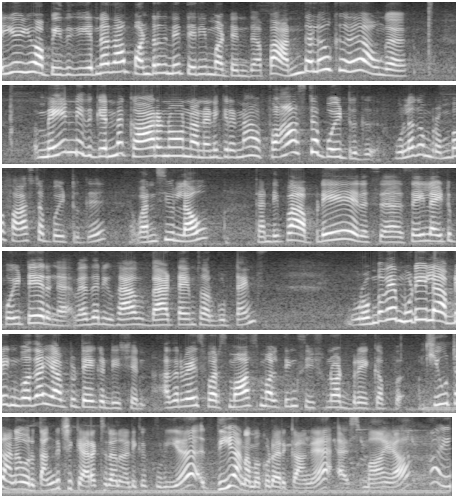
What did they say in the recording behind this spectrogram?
ஐயோ அப்போ இதுக்கு என்னதான் பண்ணுறதுனே தெரிய மாட்டேங்குது. அப்போ அந்த அளவுக்கு அவங்க மெயின் இதுக்கு என்ன காரணம் நான் நினைக்கிறேன்னா ஃபாஸ்ட்டாக போயிட்டுருக்கு. உலகம் ரொம்ப ஃபாஸ்ட்டாக போயிட்டுருக்கு. ஒன்ஸ் யூ லவ் கண்டிப்பாக அப்படியே செயல் ஆகிட்டு போயிட்டே இருங்க. Whether you have bad times or good times ரொம்பவே முடியல அப்படிங்கும் போது தான் you have to take a decision otherwise for small small things you should not break up கியூட்டான ஒரு தங்கச்சி கேரக்டரா நடிக்கக்கூடிய தியா நம்ம கூட இருக்காங்க as மாயா ஹாய்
